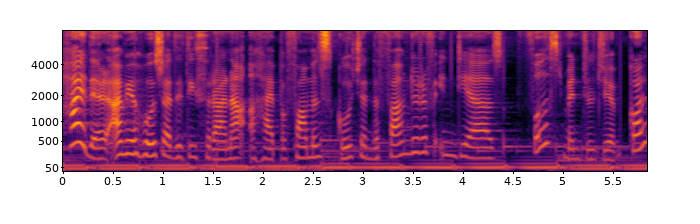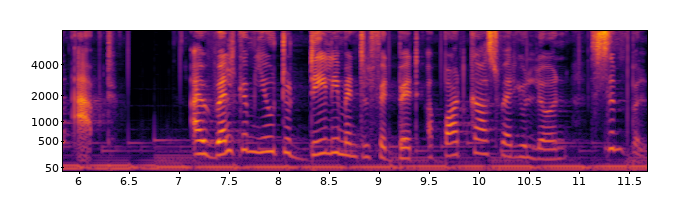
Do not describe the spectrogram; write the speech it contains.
Hi there, I'm your host Aditi Surana, a high performance coach and the founder of India's first mental gym called APT. I welcome you to Daily Mental Fitbit, a podcast where you learn simple,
